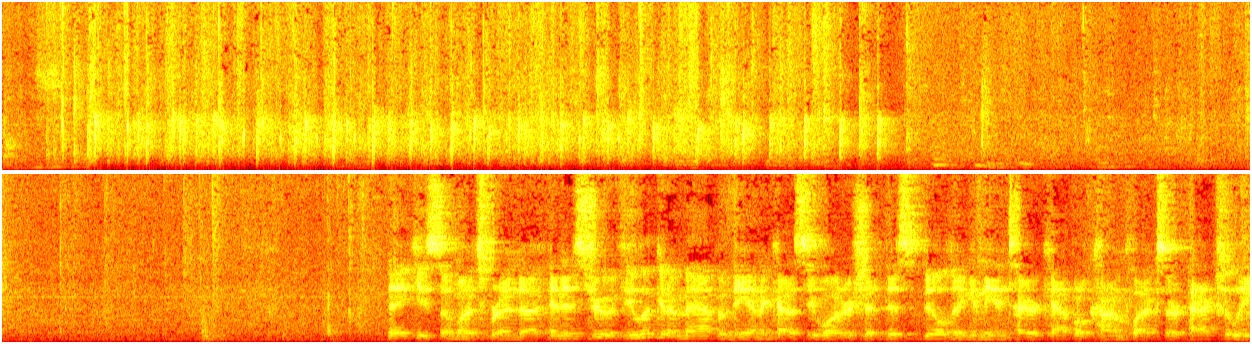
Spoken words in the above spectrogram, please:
much. Thank you so much, Brenda. And it's true, if you look at a map of the Anacostia watershed, this building and the entire Capitol complex are actually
